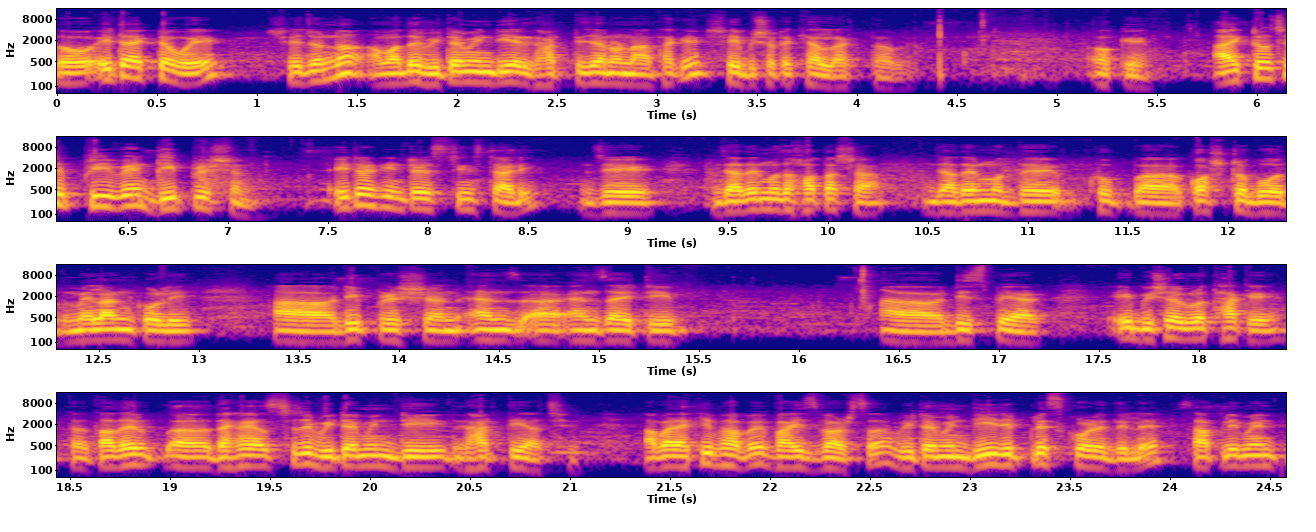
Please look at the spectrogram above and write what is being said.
তো এটা একটা ওয়ে সেই জন্য আমাদের ভিটামিন ডি এর ঘাটতি যেন না থাকে, সেই বিষয়টা খেয়াল রাখতে হবে। ওকে আরেকটা হচ্ছে প্রিভেন্ট ডিপ্রেশন এটা একটা ইন্টারেস্টিং স্টাডি যে যাদের মধ্যে হতাশা, যাদের মধ্যে খুব কষ্টবোধ মেলানকলি ডিপ্রেশন অ্যাংজাইটি ডিসপেয়ার এই বিষয়গুলো থাকে তাদের দেখা যাচ্ছে যে ভিটামিন ডি ঘাটতি আছে। আবার একইভাবে vice versa vitamin D replace করে দিলে সাপ্লিমেন্ট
